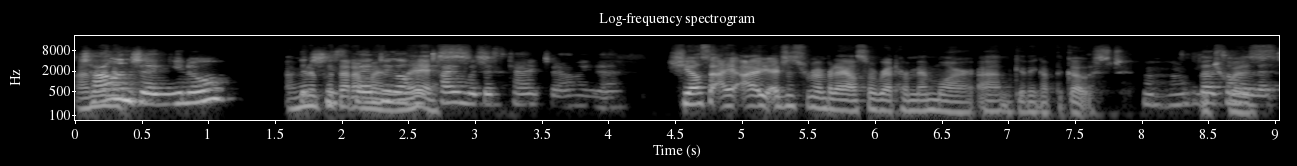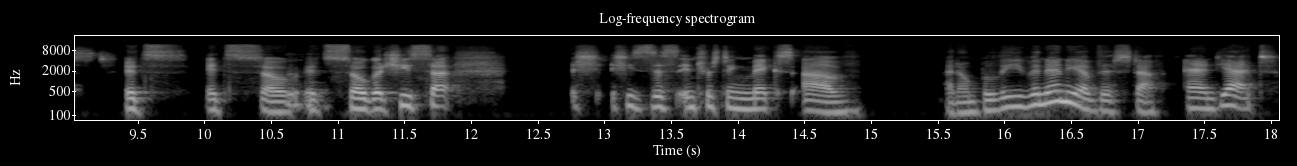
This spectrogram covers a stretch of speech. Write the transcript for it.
I'm gonna, challenging you know I'm gonna that put she's that on my spending all her time with this character oh yeah She also. I, I. I just remembered. I also read her memoir, um, "Giving Up the Ghost." hmm that's on was- my list It's. It's so. Mhm. It's so good. She's so. sh- She's this interesting mix of. I don't believe in any of this stuff, and yet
